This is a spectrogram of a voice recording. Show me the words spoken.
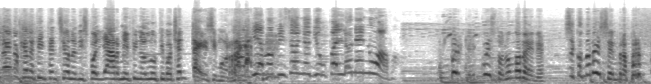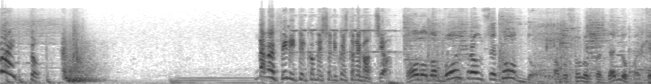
Vedo che avete intenzione di spogliarmi fino all'ultimo centesimo, ragazzi. Abbiamo bisogno di un pallone nuovo. Perché questo non va bene? Secondo me sembra perfetto. Dove è finito il commesso di questo negozio? Sono da voi tra un secondo. Stavo solo perdendo qualche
